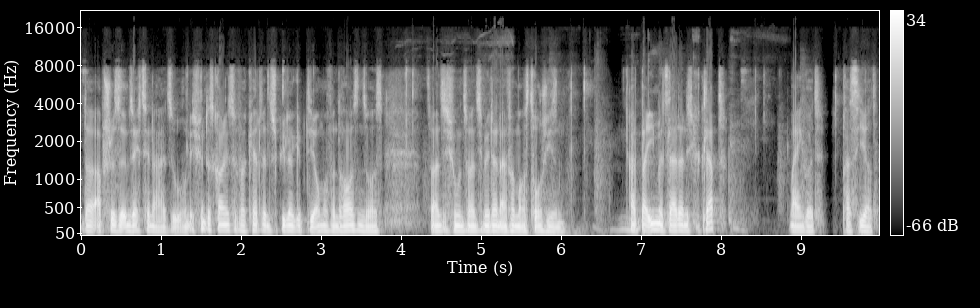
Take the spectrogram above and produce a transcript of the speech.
da Abschlüsse im 16er halt suchen. Ich finde das gar nicht so verkehrt, wenn es Spieler gibt, die auch mal von draußen so aus 20, 25 Metern einfach mal aufs Tor schießen. Hat bei ihm jetzt leider nicht geklappt. Mein Gott, passiert.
